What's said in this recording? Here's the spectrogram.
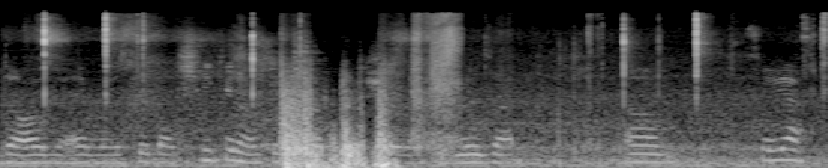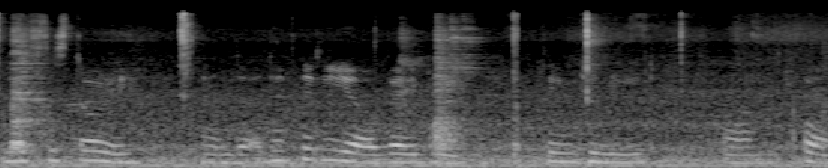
dog ever, so that she can also become pressure as she grows up. Um, so yeah, that's the story, and uh, definitely a very good thing to read um, for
